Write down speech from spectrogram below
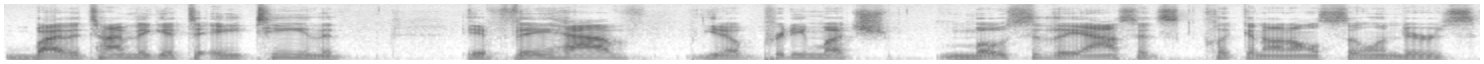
by the time they get to 18, that if they have, you know, pretty much most of the assets clicking on all cylinders,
